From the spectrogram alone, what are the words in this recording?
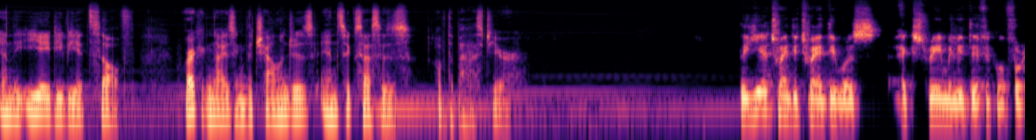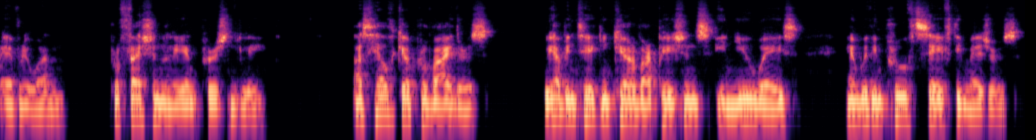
and the EADV itself, recognizing the challenges and successes of the past year. The year 2020 was extremely difficult for everyone, professionally and personally. As healthcare providers, we have been taking care of our patients in new ways and with improved safety measures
